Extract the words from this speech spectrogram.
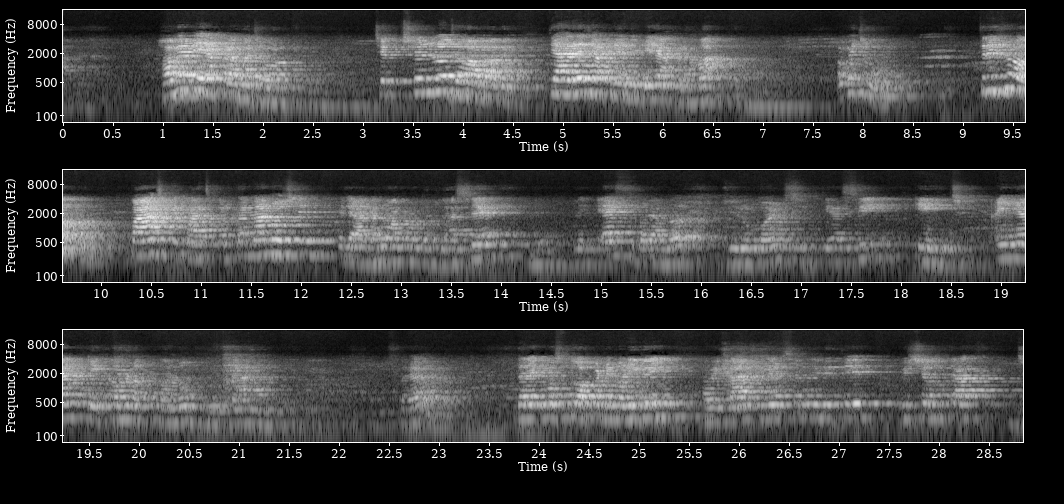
આવે હવે બે આંકડામાં જવાબ છે છેલ્લો જવાબ આવે ત્યારે જ આપણે એને બે આંકડામાં. હવે જુઓ. ત્રીજો આંકડો 5 કે 5 કરતા નાનો છે, એટલે આગળનો આંકડો બદલાશે. એટલે s બરાબર 0.87 ઇંચ અહીંયા એકમ લખવાનું ભૂલતા નહીં બરાબર? દરેક વસ્તુ આપણને મળી ગઈ. હવે કાલ્ક્યુલેશનની રીતે વિષમતા j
